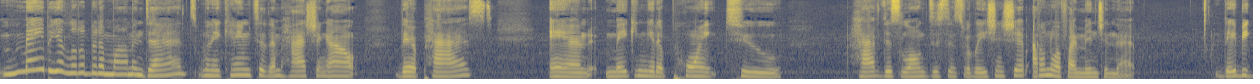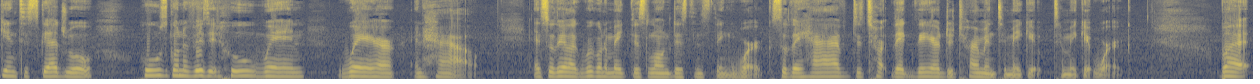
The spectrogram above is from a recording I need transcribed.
Maybe a little bit of mom and dad's when it came to them hashing out their past and making it a point to have this long distance relationship. I don't know if I mentioned that. They begin to schedule who's going to visit who, when, where, and how. And so they're like, we're going to make this long distance thing work. So they have deter- they, they are determined to make it to make it work. But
